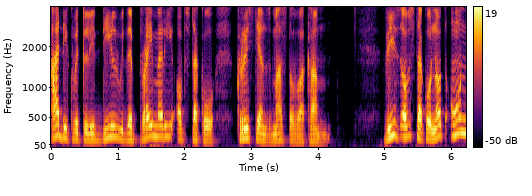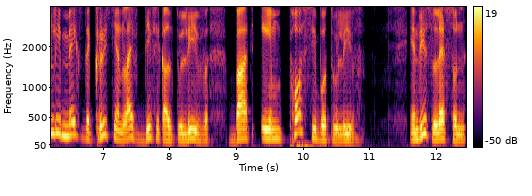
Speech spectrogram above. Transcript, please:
adequately deal with the primary obstacle Christians must overcome. This obstacle not only makes the Christian life difficult to live, but impossible to live. In this lesson,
